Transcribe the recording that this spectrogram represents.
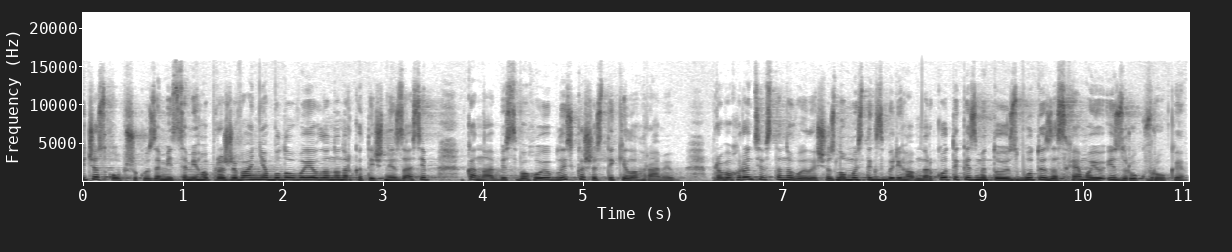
Під час обшуку за місцем його проживання було виявлено наркотичний засіб канабіс вагою близько 6 кілограмів. Правоохоронці встановили, що зловмисник зберігав наркотики з метою збуту за схемою із рук в руки.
